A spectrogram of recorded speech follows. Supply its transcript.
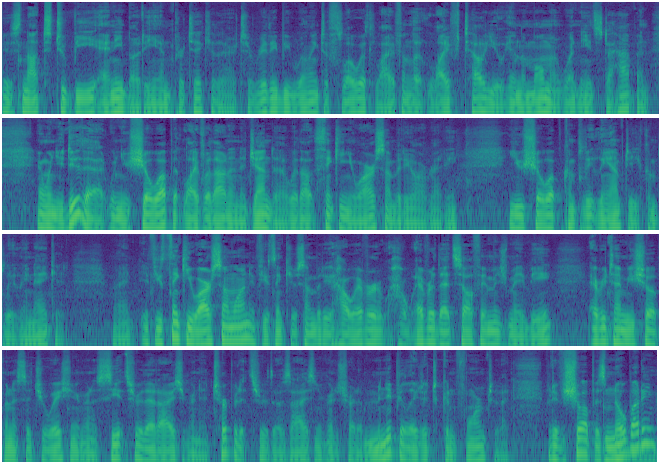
Is not to be anybody in particular, to really be willing to flow with life and let life tell you in the moment what needs to happen. And when you do that, when you show up at life without an agenda, without thinking you are somebody already, you show up completely empty, completely naked right? If you think you are someone if you think you're somebody however however that self-image may be every time you show up in a situation you're going to see it through that eyes you're going to interpret it through those eyes and you're going to try to manipulate it to conform to it. But if you show up as nobody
